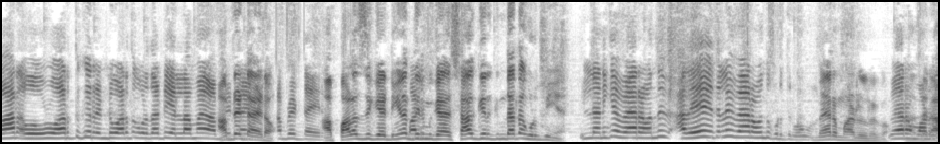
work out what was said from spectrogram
வார ஒரு வாரத்துக்கு ரெண்டு வாரத்துக்கு ஒரு தாட்டி எல்லாமே Update ஆயிடும். அப்டேட் ஆயிடும் பழசு கேட்டீங்கன்னா திரும்பி ஸ்டாக் இருக்குந்தா தான் கொடுப்பீங்க. இல்லனிக்க வேற வந்து அதே இதுல வேற வந்து கொடுத்துருவாங்க வேற மாடல் இருக்கும். வேற. மாடல்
